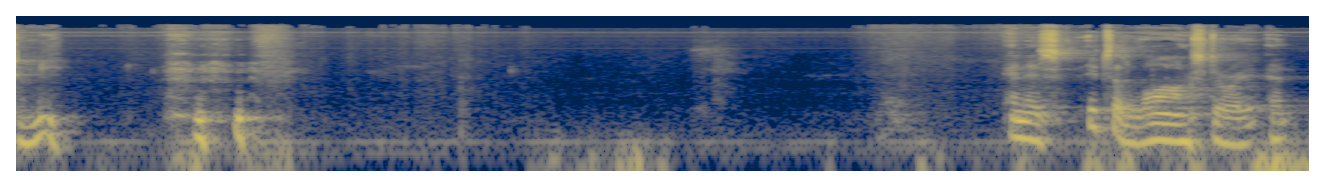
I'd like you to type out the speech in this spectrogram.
to me. and it's it's a long story, and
